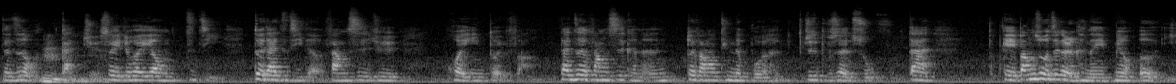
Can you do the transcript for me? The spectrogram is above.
的这种感觉，所以就会用自己对待自己的方式去回应对方，但这个方式可能对方听得不会很，就是不是很舒服，但给帮助的这个人可能也没有恶意。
